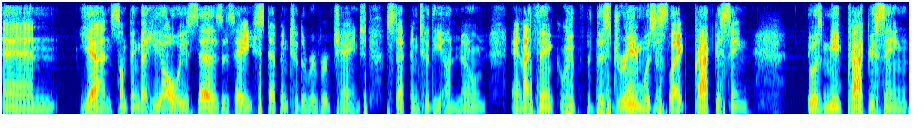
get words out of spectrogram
And yeah, and something that he always says is, hey, step into the river of change, step into the unknown. And I think with this dream was just like practicing. It was me practicing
